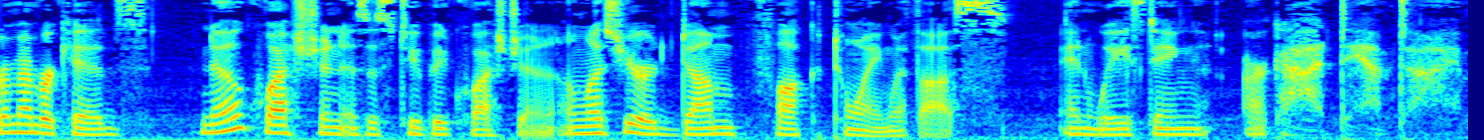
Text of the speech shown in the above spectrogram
Remember, kids, no question is a stupid question unless you're a dumb fuck toying with us and wasting our goddamn time.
